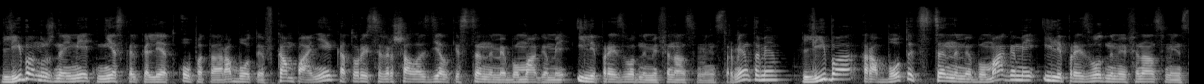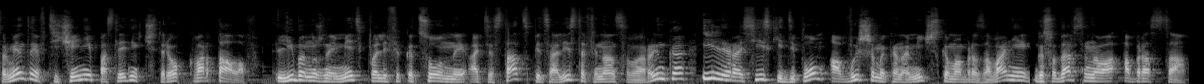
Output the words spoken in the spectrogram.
Либо нужно иметь несколько лет опыта работы в компании, которая совершала сделки с ценными бумагами или производными финансовыми инструментами, либо работать с ценными бумагами или производными финансовыми инструментами в течение последних четырех кварталов. Либо нужно иметь квалификационный аттестат специалиста финансового рынка или российский диплом о высшем экономическом образовании государственного образца.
